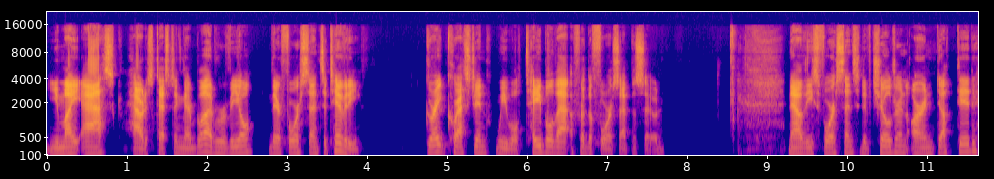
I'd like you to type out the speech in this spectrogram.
You might ask, how does testing their blood reveal their force sensitivity? Great question. We will table that for the force episode. Now, these force sensitive children are inducted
